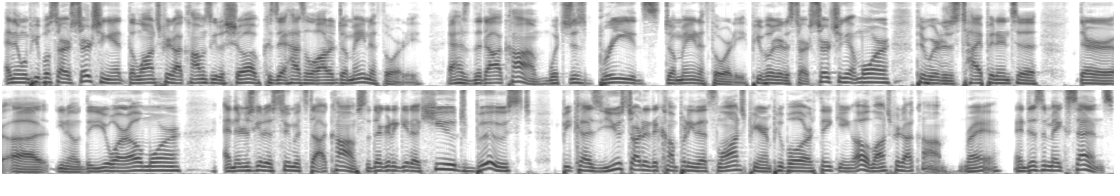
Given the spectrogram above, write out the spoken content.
and then when people start searching it, the Launchpeer.com is going to show up because it has a lot of domain authority. It has the .com, which just breeds domain authority. People are going to start searching it more. People are going to just type it into their uh, you know the URL more and they're just going to assume it's .com. So they're going to get a huge boost because you started a company that's Launchpeer and people are thinking, "Oh, launchpeer.com," right? And it doesn't make sense.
